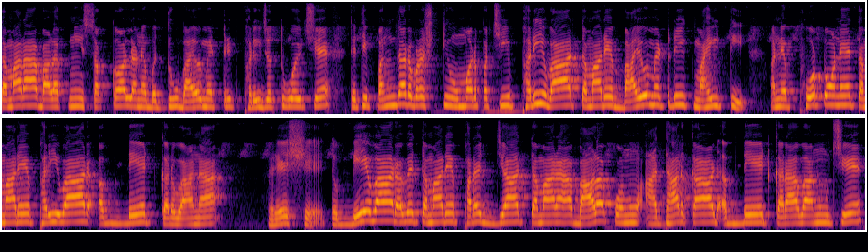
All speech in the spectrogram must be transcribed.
તમારા બાળકની શકલ અને બધું બાયોમેટ્રિક ફરી જતું હોય છે. તેથી પંદર વર્ષની ઉંમર પછી ફરીવાર તમારે બાયોમેટ્રિક માહિતી અને ફોટોને તમારે ફરીવાર અપડેટ કરવાના રહેશે. તો બે વાર હવે તમારે ફરજિયાત તમારા બાળકોનું આધાર કાર્ડ અપડેટ કરાવવાનું છે.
